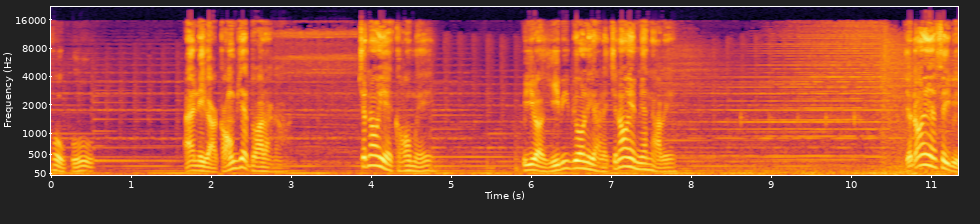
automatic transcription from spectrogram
ဟုတ်ဘူး အဲ့ဒီကခေါင်းပြက်သွားတာကကျွန်တော်ရဲ့ခေါင်းပဲပြီးတော့ရေးပြီးပြောနေတာလေကျွန်တော်ရဲ့မျက်နှာပဲကျွန်တော်ရဲ့စိတ်တွေ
